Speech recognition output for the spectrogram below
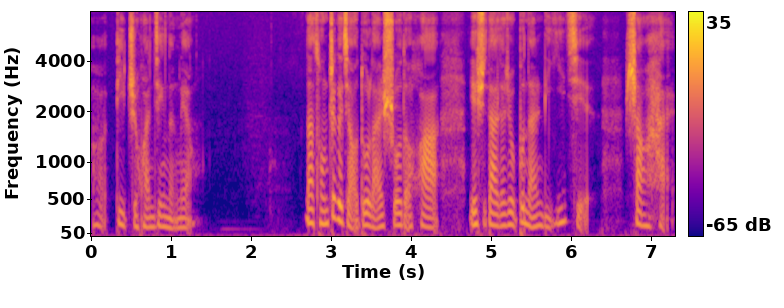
呃地质环境能量。那从这个角度来说的话，也许大家就不难理解上海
